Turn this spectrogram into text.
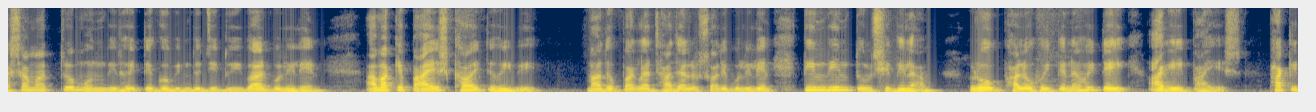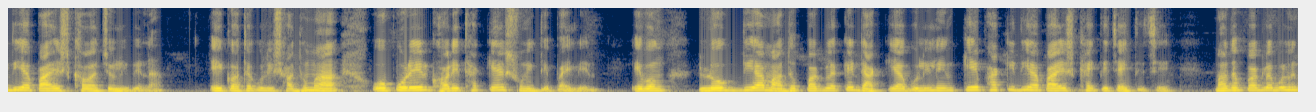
আসামাত্র মন্দির হইতে গোবিন্দজি দুইবার বলিলেন, আমাকে পায়েস খাওয়াইতে হইবে। মাধব পাগলা ঝাঁঝালো স্বরে বলিলেন, তিন দিন তুলসী দিলাম, রোগ ভালো হইতে না হইতেই আগেই পায়েস, ফাঁকি দিয়া পায়েস খাওয়া চলিবে না। এই কথাগুলি সাধুমা ওপরের ঘরে থাকিয়া শুনিতে পাইলেন। এবং লোক দিয়া মাধব পাগলাকে ডাকিয়া বলিলেন, কে ফাঁকি দিয়া পায়েস খাইতে চাইতেছে? মাধব পাগলা বললেন,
